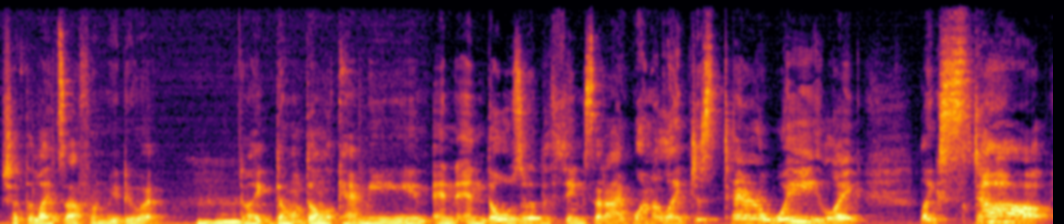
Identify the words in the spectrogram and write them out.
Shut the lights off when we do it. Like, don't don't look at me. And, and and those are the things that I want to like just tear away. Like, like stop.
